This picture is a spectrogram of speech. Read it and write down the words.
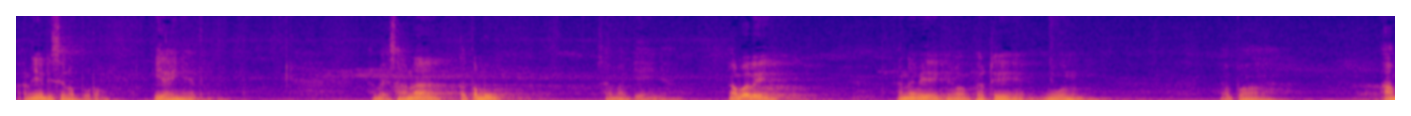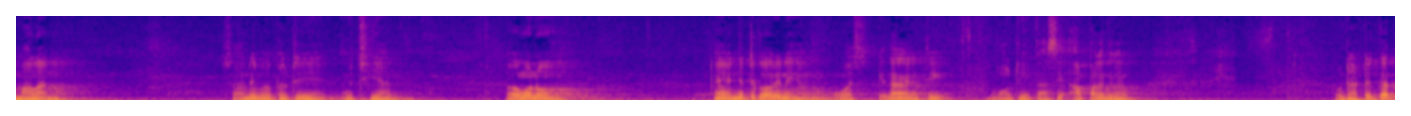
artinya di Selopuro kiainya itu. Sampai sana ketemu sama kiainya. Nggak boleh. Karena ya kalau badai nyuwun apa amalan soalnya kalau badai ujian oh ngono. Eh nyedekor ini wes kita di mau dikasih apa gitu kan. Udah deket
